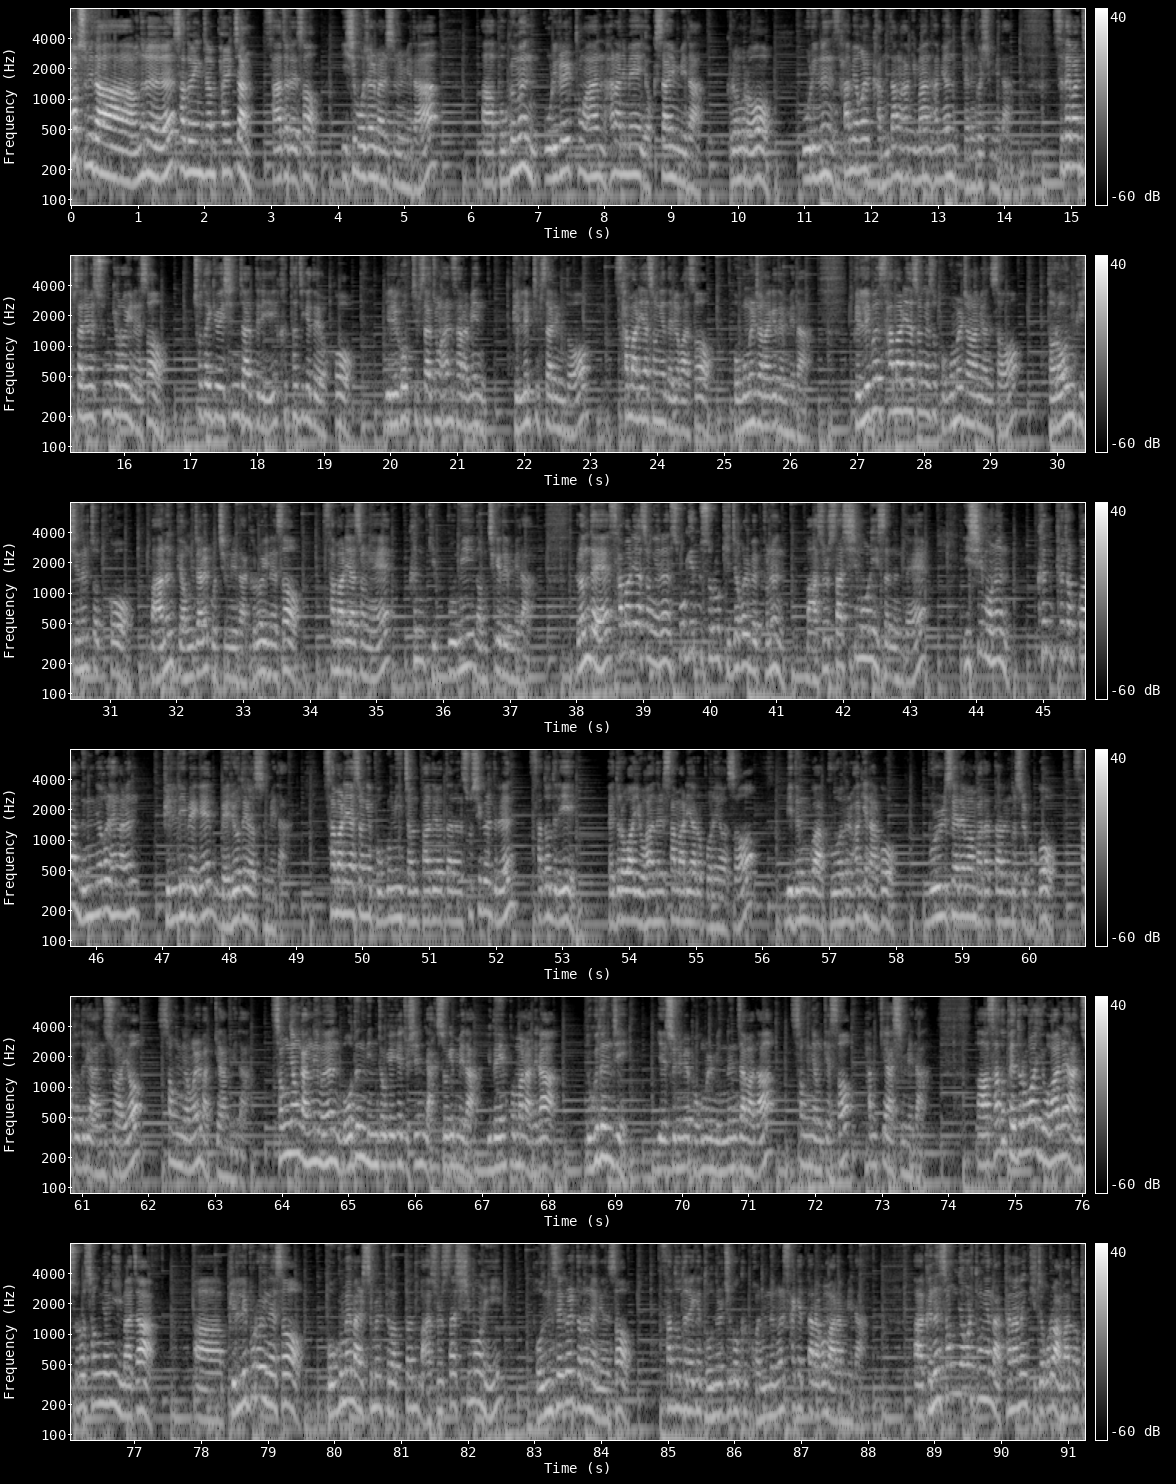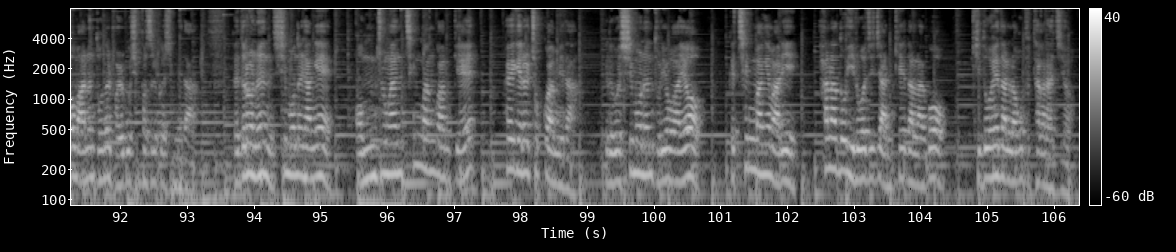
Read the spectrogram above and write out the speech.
반갑습니다. 오늘은 사도행전 8장 4절에서 25절 말씀입니다. 아, 복음은 우리를 통한 하나님의 역사입니다. 그러므로 우리는 사명을 감당하기만 하면 되는 것입니다. 스데반 집사님의 순교로 인해서 초대교회 신자들이 흩어지게 되었고 일곱 집사 중 한 사람인 빌립 집사님도 사마리아 성에 내려가서 복음을 전하게 됩니다. 빌립은 사마리아 성에서 복음을 전하면서 더러운 귀신을 쫓고 많은 병자를 고칩니다. 그로 인해서 사마리아 성에 큰 기쁨이 넘치게 됩니다. 그런데 사마리아 성에는 속임수로 기적을 베푸는 마술사 시몬이 있었는데 이 시몬은 큰 표적과 능력을 행하는 빌립에게 매료되었습니다. 사마리아 성에 복음이 전파되었다는 소식을 들은 사도들이 베드로와 요한을 사마리아로 보내어서 믿음과 구원을 확인하고 물 세례만 받았다는 것을 보고 사도들이 안수하여 성령을 받게 합니다. 성령 강림은 모든 민족에게 주신 약속입니다. 유대인뿐만 아니라 누구든지 예수님의 복음을 믿는 자마다 성령께서 함께 하십니다. 아, 사도 베드로와 요한의 안수로 성령이 임하자 아, 빌립으로 인해서 복음의 말씀을 들었던 마술사 시몬이 본색을 드러내면서 사도들에게 돈을 주고 그 권능을 사겠다라고 말합니다. 아, 그는 성령을 통해 나타나는 기적으로 아마도 더 많은 돈을 벌고 싶었을 것입니다. 베드로는 시몬을 향해 엄중한 책망과 함께 회개를 촉구합니다. 그리고 시몬은 두려워하여 그 책망의 말이 하나도 이루어지지 않게 해달라고 기도해달라고 부탁을 하지요.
